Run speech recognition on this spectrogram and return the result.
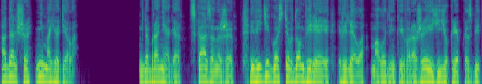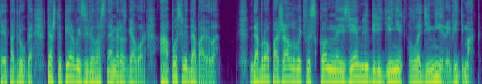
А дальше не мое дело. «Добронега, сказано же, веди гостя в дом Вереи», — велела молоденькой ворожее ее крепко сбитая подруга, та, что первой завела с нами разговор, а после добавила. Добро пожаловать в исконные земли берегини Владимира, ведьмак.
